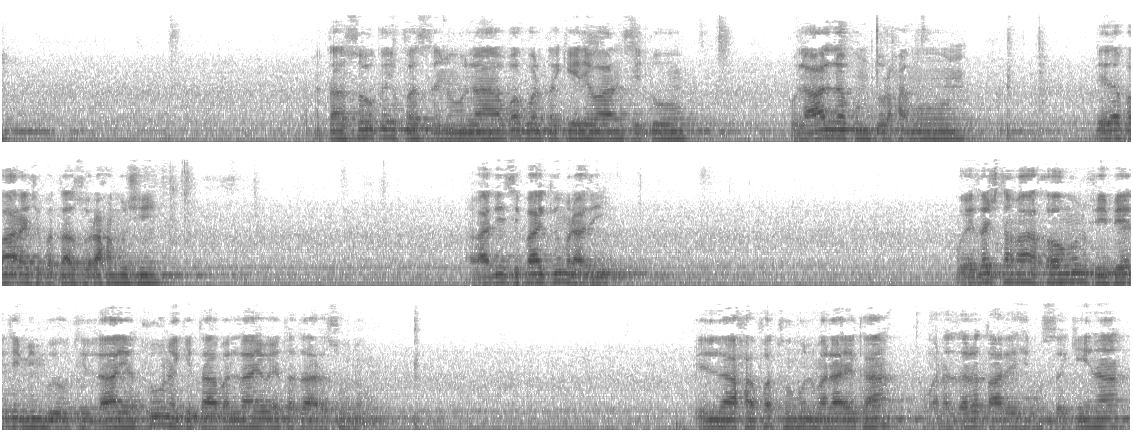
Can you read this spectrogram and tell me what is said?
تاسو کوي فسمعوا لا وغورته کې روان سیتو ولعلکم ترحمون دې لپاره چې پتا سو رحم شي حدیث پاک کوم راځي وإذا اجتمع قوم في بيت من بيوت الله يتلون كتاب الله ويتدارسونه الا حفتهم الملائکه ونزلت عليهم السكينه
